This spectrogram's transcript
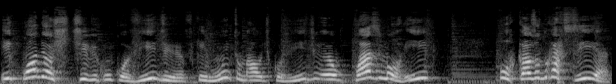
E quando eu estive com Covid, eu fiquei muito mal de Covid, eu quase morri por causa do Garcia.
